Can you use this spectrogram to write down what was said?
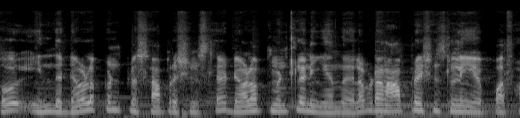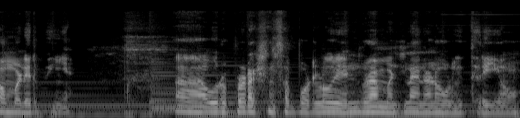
ஸோ இந்த டெவலப்மெண்ட் ப்ளஸ் ஆப்ரேஷன்ஸில் டெவலப்மெண்ட்டில் நீங்கள் எந்த பட் ஆனால் ஆப்ரேஷன்ஸில் நீங்கள் பர்ஃபார்ம் பண்ணியிருப்பீங்க ஒரு ப்ரொடக்ஷன் சப்போர்ட்டில் ஒரு என்விரான்மெண்ட்னா என்னென்னு உங்களுக்கு தெரியும்.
